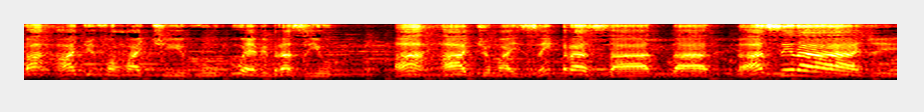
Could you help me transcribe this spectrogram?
da Rádio Informativo Web Brasil, a rádio mais embrasada da cidade.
